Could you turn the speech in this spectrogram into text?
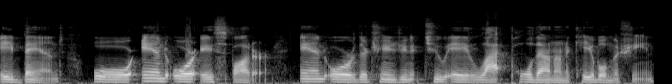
a band or and or a spotter and or they're changing it to a lat pull down on a cable machine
